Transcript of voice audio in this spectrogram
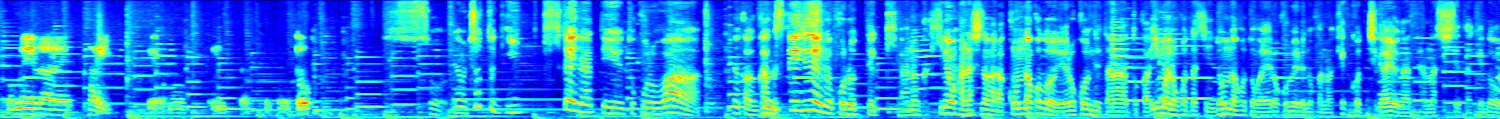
認められたいって思っていたけれど、そう。でもちょっとい聞きたいなっていうところはなんか学生時代の頃って、きあなんか昨日話しながらこんなことを喜んでたなとか今の子たちにどんなことが喜べるのかな結構違うよなって話してたけど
